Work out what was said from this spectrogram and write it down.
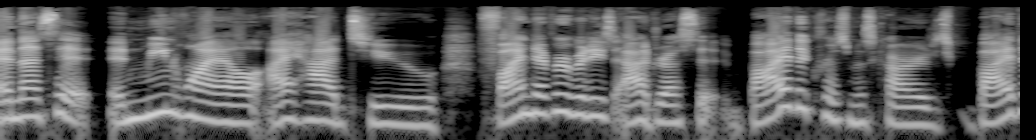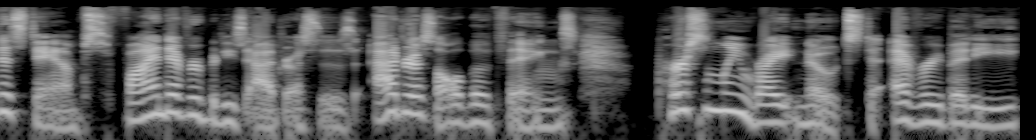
And that's it. And meanwhile, I had to find everybody's address, buy the Christmas cards, buy the stamps, find everybody's addresses, address all the things, personally write notes to everybody,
